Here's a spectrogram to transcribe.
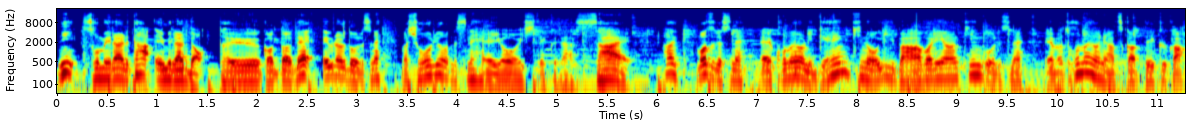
に染められたエメラルドということで、エメラルドをですね、まあ、少量ですね、えー用意してください。はい、まずですね、えーこのように元気のいいバーバリアンキングをですね、えーまあ、どのように扱っていくか、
